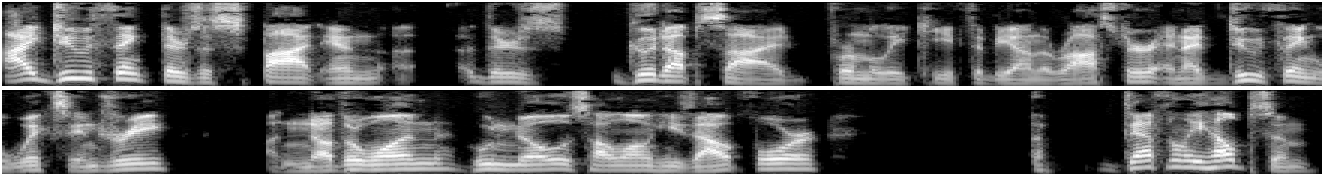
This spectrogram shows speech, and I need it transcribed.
I do think there's a spot and uh, there's good upside for Malik Heath to be on the roster. And I do think Wick's injury, another one, who knows how long he's out for, uh, definitely helps him.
